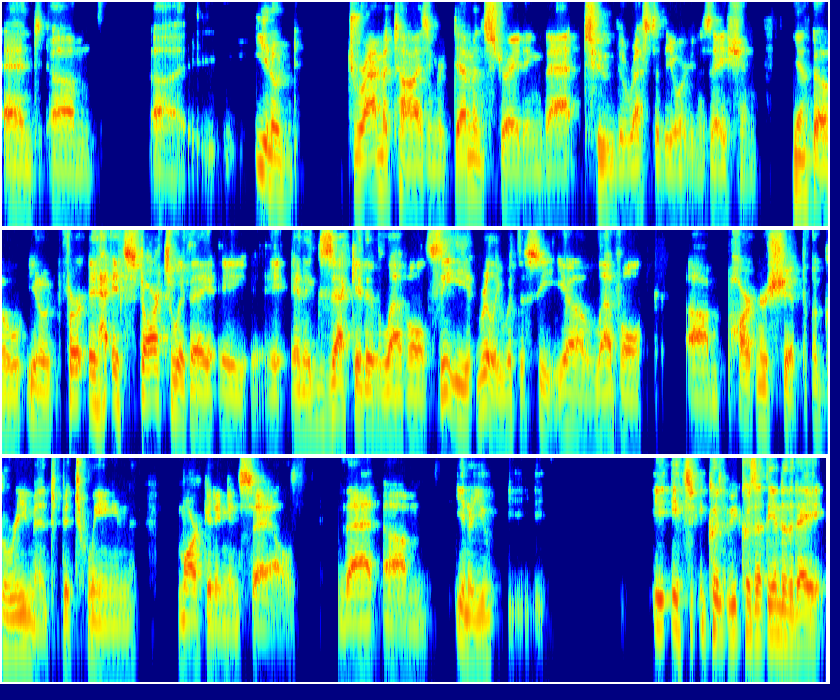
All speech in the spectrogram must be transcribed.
and um, uh, you know dramatizing or demonstrating that to the rest of the organization. Yeah. So you know, for it, it starts with a, a, a, an executive level, CE really with the CEO level um, partnership agreement between marketing and sales that um, you know you it's because because at the end of the day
